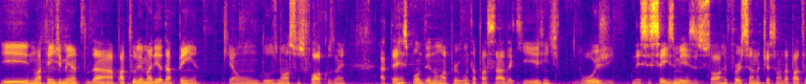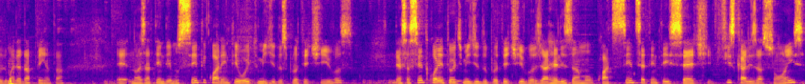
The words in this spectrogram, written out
e no atendimento da Patrulha Maria da Penha, que é um dos nossos focos. Né. Até respondendo uma pergunta passada aqui, a gente hoje, nesses seis meses, só reforçando a questão da Patrulha Maria da Penha, tá? É, nós atendemos 148 medidas protetivas. Dessas 148 medidas protetivas, já realizamos 477 fiscalizações.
